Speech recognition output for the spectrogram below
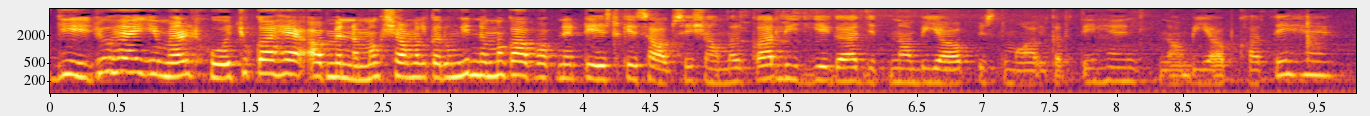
घी जो है ये मेल्ट हो चुका है। अब मैं नमक शामिल करूँगी। नमक आप अपने टेस्ट के हिसाब से शामिल कर लीजिएगा। जितना भी आप इस्तेमाल करते हैं, जितना भी आप खाते हैं।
